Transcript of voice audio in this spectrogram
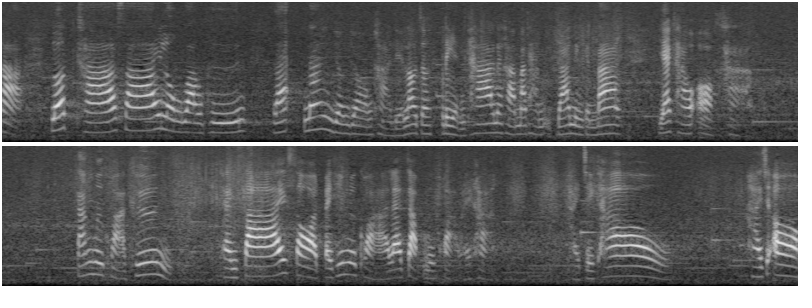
ค่ะ ลดขาซ้ายลงวางพื้น และนั่งยองๆค่ะ เดี๋ยวเราจะเปลี่ยนข้างนะคะ มาทำอีกด้านหนึ่งกันบ้าง แยกเท้าออกค่ะ ตั้งมือขวาขึ้น แขนซ้ายสอดไปที่มือขวาและจับมือขวาไว้ค่ะ หายใจเข้า หายใจออก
